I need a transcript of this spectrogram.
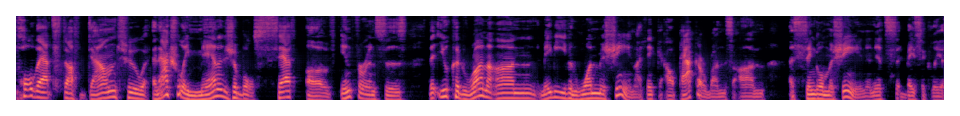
pull that stuff down to an actually manageable set of inferences that you could run on maybe even one machine. I think Alpaca runs on a single machine, and it's basically, a,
